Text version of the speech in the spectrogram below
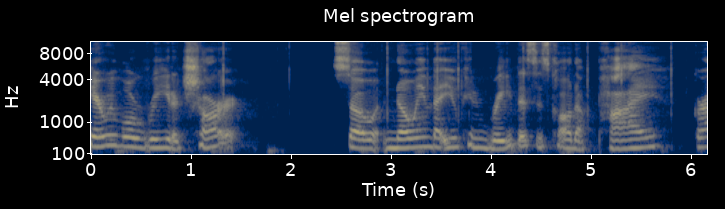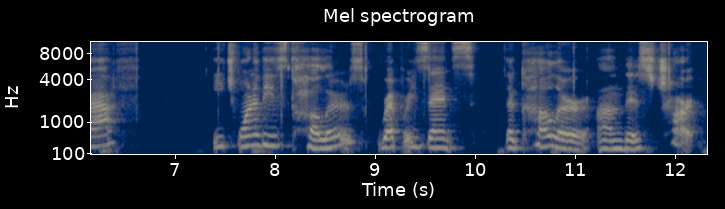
Here we will read a chart. So knowing that you can read this is called a pie graph. Each one of these colors represents the color on this chart,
